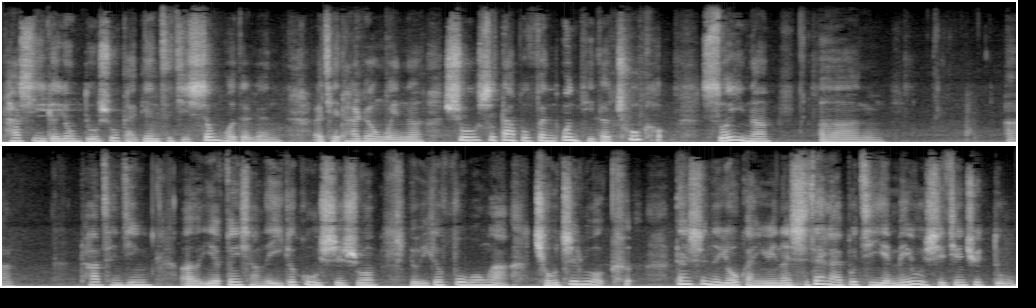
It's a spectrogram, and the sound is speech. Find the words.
他是一个用读书改变自己生活的人，而且他认为呢，书是大部分问题的出口。所以呢，嗯，嗯。他曾经呃也分享了一个故事，说有一个富翁啊求知若渴，但是呢有感于呢实在来不及，也没有时间去读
